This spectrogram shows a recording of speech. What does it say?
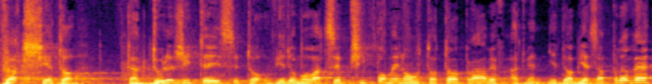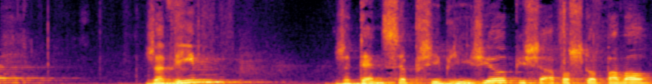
Proč je to tak důležité si to uvědomovat, si připomenout toto právě v adventní době. Za prvé, že vím, že den se přiblížil, píše apostol Pavel.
